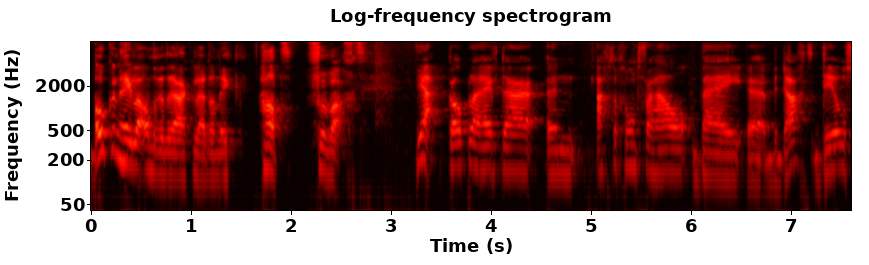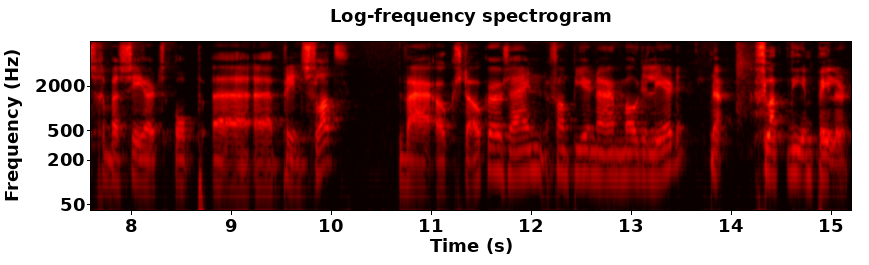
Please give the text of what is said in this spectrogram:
Ook een hele andere Dracula dan ik had verwacht. Ja, Coppola heeft daar een achtergrondverhaal bij eh, bedacht. Deels gebaseerd op eh, eh, Prins Vlad. Waar ook Stoker zijn vampier naar modelleerde. Ja, Vlad the Impaler.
